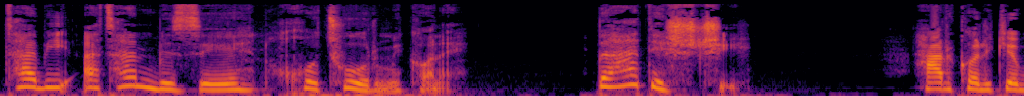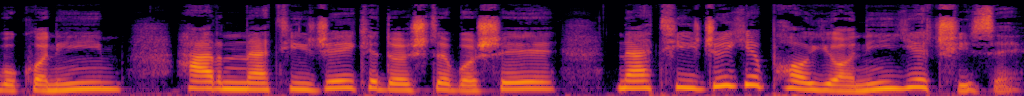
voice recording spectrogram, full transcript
طبیعتا به ذهن خطور می‌کنه. بعدش چی؟ هر کاری که بکنیم هر نتیجه که داشته باشه نتیجه پایانی یه چیزه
